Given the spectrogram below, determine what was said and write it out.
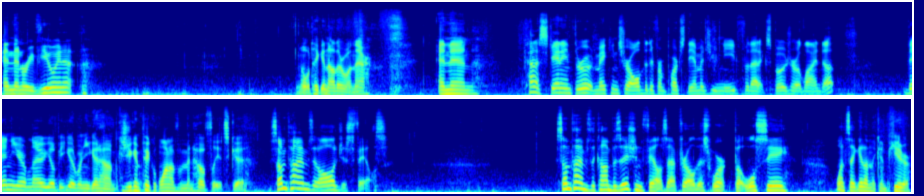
and then reviewing it. And we'll take another one there. And then kind of scanning through it and making sure all the different parts of the image you need for that exposure are lined up. Then you'll know you'll be good when you get home because you can pick one of them and hopefully it's good. Sometimes it all just fails. Sometimes the composition fails after all this work, but we'll see once I get on the computer.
